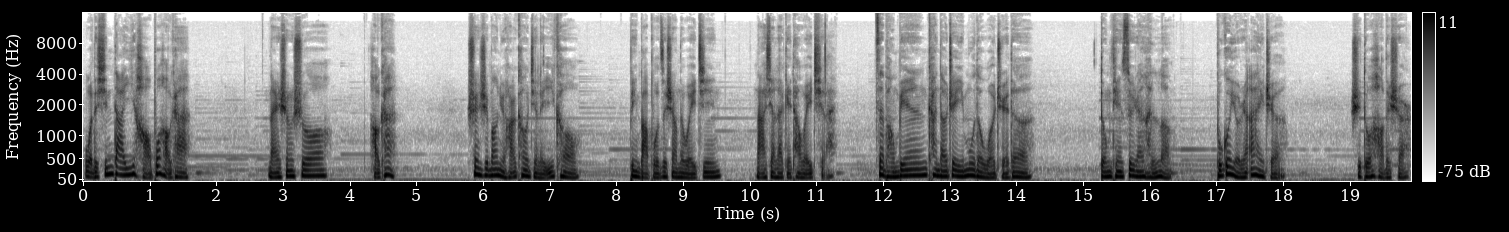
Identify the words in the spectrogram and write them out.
我的新大衣好不好看？”男生说：“好看。”顺势帮女孩扣紧了衣扣，并把脖子上的围巾拿下来给他围起来。在旁边看到这一幕的我，觉得，冬天虽然很冷，不过有人爱着，是多好的事儿。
